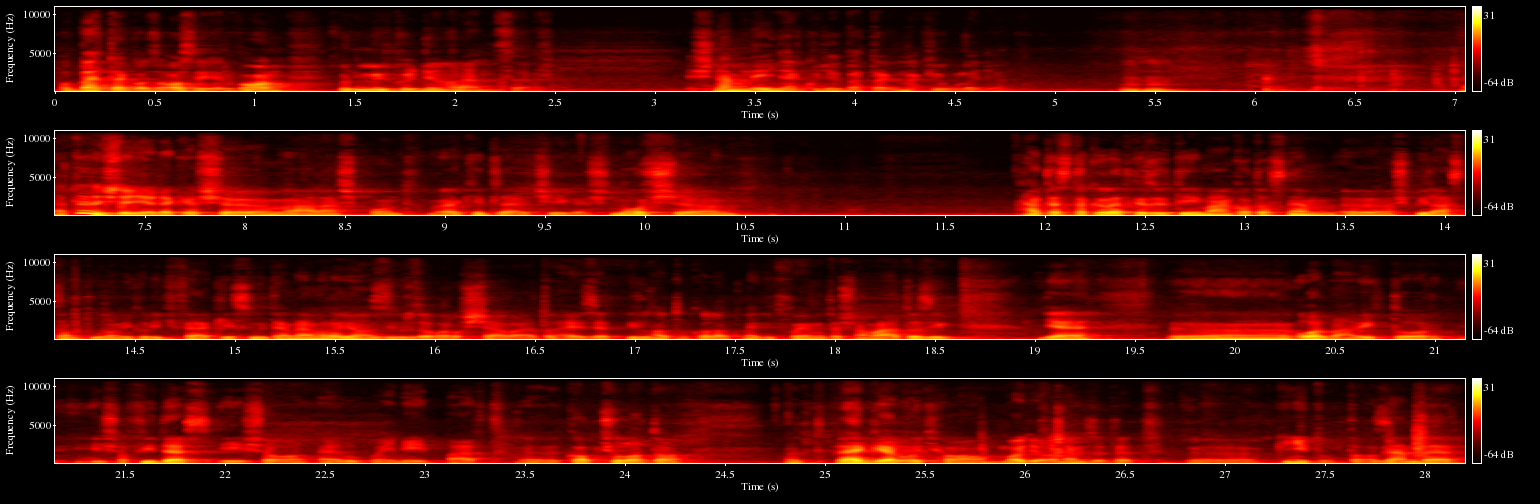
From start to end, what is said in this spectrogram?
A beteg az azért van, hogy működjön a rendszer. és nem lényeg, hogy a betegnek jó legyen. Uh-huh. Hát ez is egy érdekes álláspont, egyébként lehetséges. Nos, Hát ezt a következő témánkat azt nem ö, spiláztam túl, amikor így felkészültem rá, mert olyan zűrzavarossá vált a helyzet pillanatok alatt, meg itt folyamatosan változik. Ugye ö, Orbán Viktor és a Fidesz és a Európai Néppárt ö, kapcsolata. Hát reggel, hogyha magyar nemzetet ö, kinyitotta az ember,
